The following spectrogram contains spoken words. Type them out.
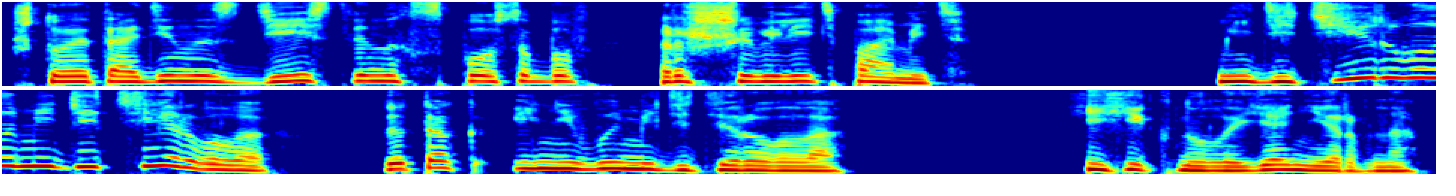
что это один из действенных способов расшевелить память? Медитировала, медитировала, да так и не вымедитировала. Хихикнула я нервно.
